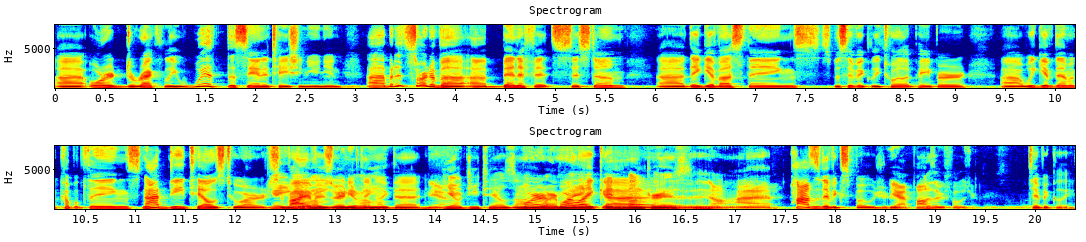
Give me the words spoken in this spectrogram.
uh, or directly with the sanitation union, uh, but it's sort of a, a benefit system. Uh, they give us things, specifically toilet paper. Uh, we give them a couple things, not details to our Yeah, you give survivors 'em- or anything give anything 'em, like that. Yeah. You know details on More, where more my like hidden uh, bunker is. No, I, positive exposure. yeah, positive exposure. typically.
